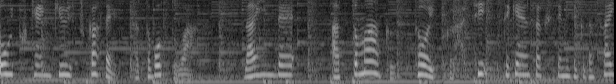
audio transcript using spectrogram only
TOEIC 研究室カフェチャットボットは LINE でアットマーク TOEIC8 で検索してみてください。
